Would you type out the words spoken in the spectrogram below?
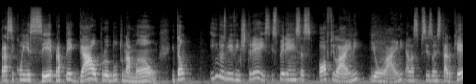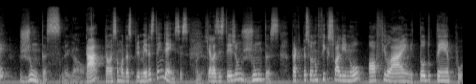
para se conhecer, para pegar o produto na mão. Então, em 2023, experiências offline e online, elas precisam estar o quê? Juntas, Legal. tá? Então essa é uma das primeiras tendências que elas estejam juntas, para que a pessoa não fique só ali no offline todo o tempo.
